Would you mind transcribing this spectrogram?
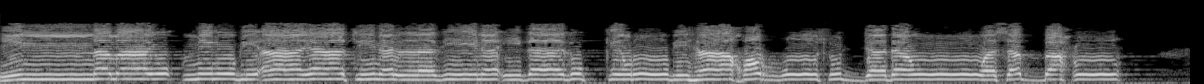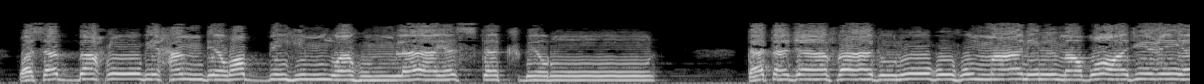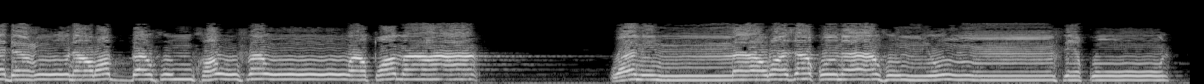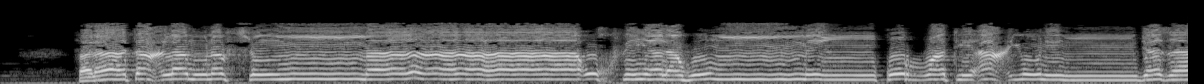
إنما يؤمن بآياتنا الذين إذا ذكروا بها خروا سجدا وسبحوا وسبحوا بحمد ربهم وهم لا يستكبرون. تتجافى جنوبهم عن المضاجع يدعون ربهم خوفا وطمعا. ومما رزقناهم ينفقون فلا تعلم نفس ما اخفي لهم من قره اعين جزاء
